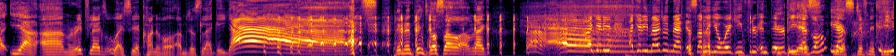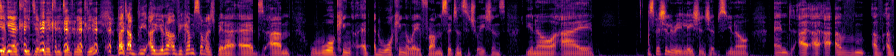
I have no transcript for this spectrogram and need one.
Uh, yeah, um, red flags. Oh, I see a carnival. I'm just like, yes. then when things go sour, I'm like, I can, I can imagine that is something you're working through in therapy yes, as well. Yeah? Yes, definitely, definitely, definitely, definitely. But I've be, uh, you know, I've become so much better at um, walking at, at walking away from certain situations. You know, I especially relationships, you know. And I, I, I- I've, I've, I've,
